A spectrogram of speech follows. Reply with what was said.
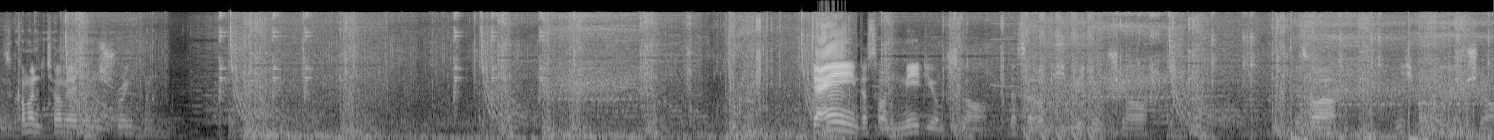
Wieso kann man die Terminator nicht shrinken? Dang, das war medium schlau. Das war wirklich medium schlau. Das war nicht mal medium schlau.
